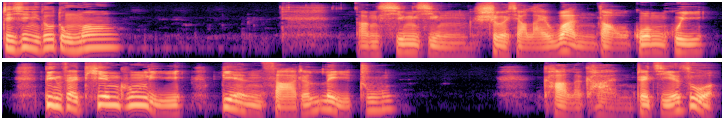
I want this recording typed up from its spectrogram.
这些你都懂吗？当星星射下来万道光辉，并在天空里遍洒着泪珠，看了看这杰作，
